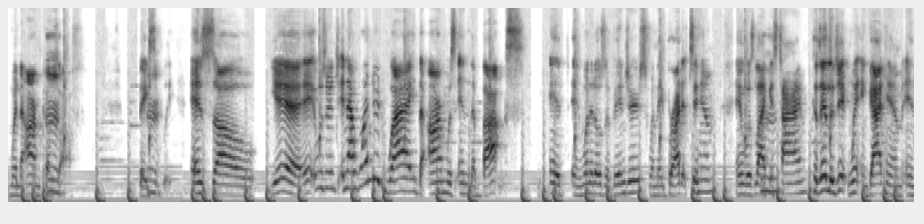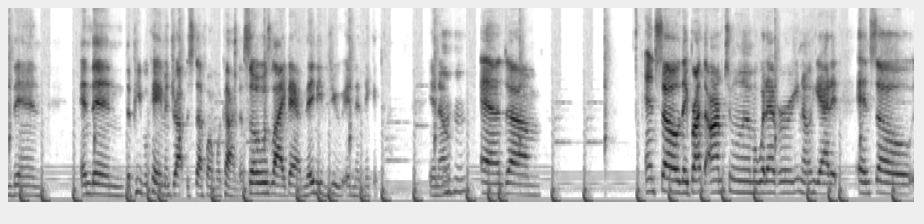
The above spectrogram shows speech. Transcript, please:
when the arm comes Mm. off, basically. And so, yeah, it was. And I wondered why the arm was in the box in, in one of those Avengers when they brought it to him and was like, "It's time," because they legit went and got him, and then. And then the people came and dropped the stuff on Wakanda. So it was like, damn, they needed you in the nick of time, you know? Mhm. and um and so they brought the arm to him or whatever you know he had it and so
